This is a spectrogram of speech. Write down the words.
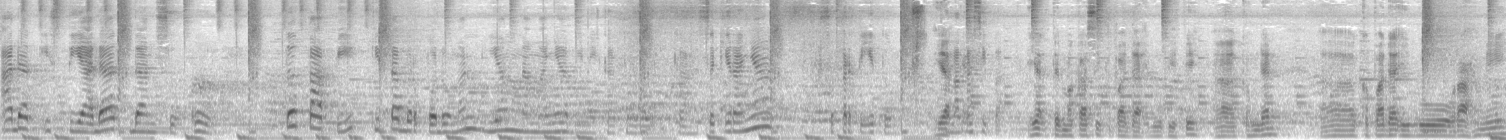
adat istiadat, dan suku. Tetapi kita berpedoman yang namanya Bhinneka Tunggal Ika. Sekiranya seperti itu. Ya. Terima kasih Pak. Ya, terima kasih kepada Ibu Titi. Uh, kemudian Eh, kepada Ibu Rahmi,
